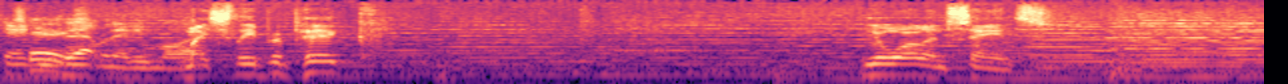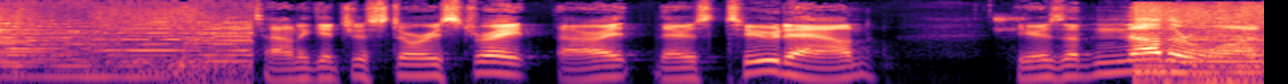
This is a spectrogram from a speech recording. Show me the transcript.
can't Seriously. use that one anymore. My sleeper pick, New Orleans Saints. Time to get your story straight. All right, there's two down. Here's another one.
